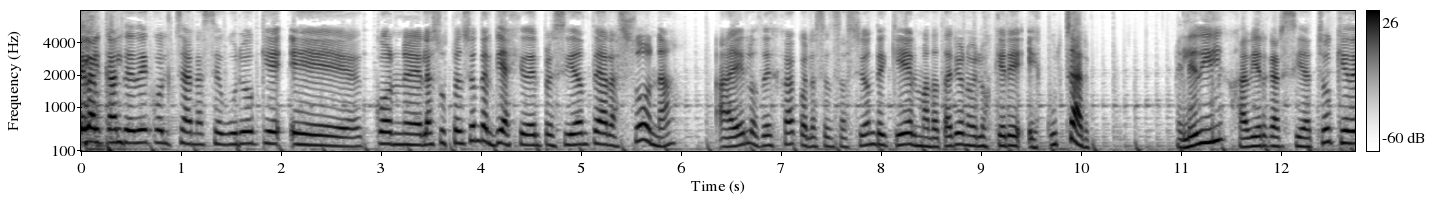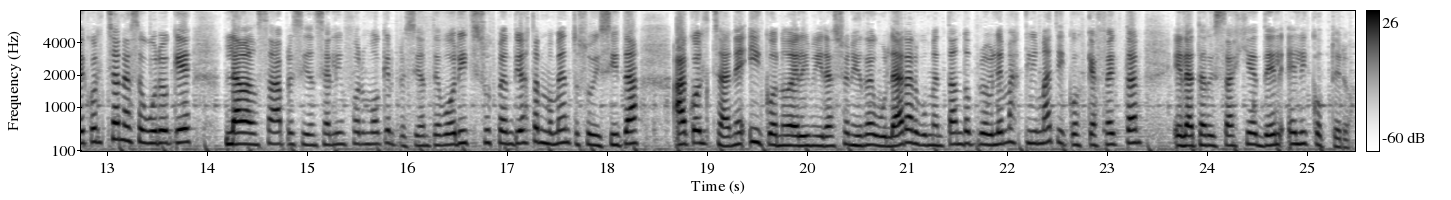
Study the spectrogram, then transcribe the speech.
El alcalde de Colchán aseguró que eh, con eh, la suspensión del viaje del presidente a la zona, a él los deja con la sensación de que el mandatario no los quiere escuchar. El edil, Javier García Choque de Colchán, aseguró que la avanzada presidencial informó que el presidente Boric suspendió hasta el momento su visita a Colchane, ícono de la inmigración irregular, argumentando problemas climáticos que afectan el aterrizaje del helicóptero.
